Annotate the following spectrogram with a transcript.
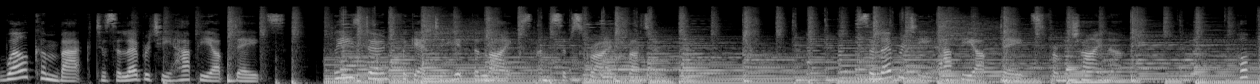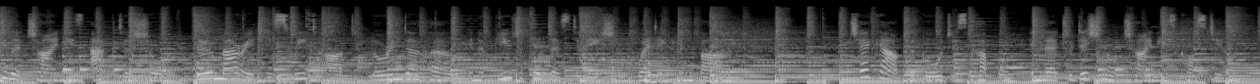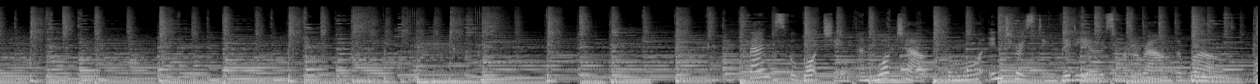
Welcome back to Celebrity Happy Updates. Please don't forget to hit the likes and subscribe button. Celebrity Happy Updates from China. Popular Chinese actor Shawn Dou married his sweetheart, Laurinda Ho, in a beautiful destination wedding in Bali. Check out the gorgeous couple in their traditional Chinese costume. Watching and watch out for more interesting videos from around the world.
